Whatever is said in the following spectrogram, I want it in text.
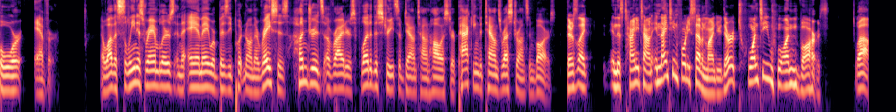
forever. And while the Salinas Ramblers and the AMA were busy putting on their races, hundreds of riders flooded the streets of downtown Hollister, packing the town's restaurants and bars. There's like in this tiny town in 1947, mind you, there are 21 bars. Wow.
